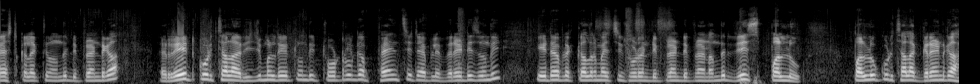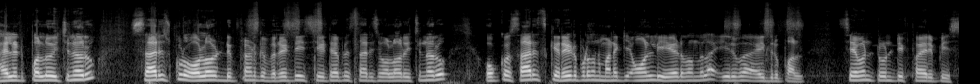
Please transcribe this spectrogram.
బెస్ట్ కలెక్షన్ ఉంది డిఫరెంట్గా రేట్ కూడా చాలా రీజనబుల్ రేట్ ఉంది. టోటల్గా ఫ్యాన్సీ టైప్లో వెరైటీస్ ఉంది. ఈ టైప్లో కలర్ మ్యాచింగ్ చూడండి. డిఫరెంట్ డిఫరెంట్ ఉంది. రిస్ పళ్ళు. పళ్ళు కూడా చాలా గ్రాండ్గా హైలైట్ పళ్ళు ఇచ్చినారు. సారీస్ కూడా ఆల్ ఓవర్ డిఫరెంట్గా వెరైటీస్ ఈ టైప్లో సారీస్ ఆల్ ఓవర్ ఇచ్చినారు. ఒక్కో శారీస్కి రేట్ పడుతుంది మనకి ఓన్లీ ఏడు వందల ఇరవై ఐదు రూపాయలు. సెవెన్ ట్వంటీ ఫైవ్ రూపీస్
